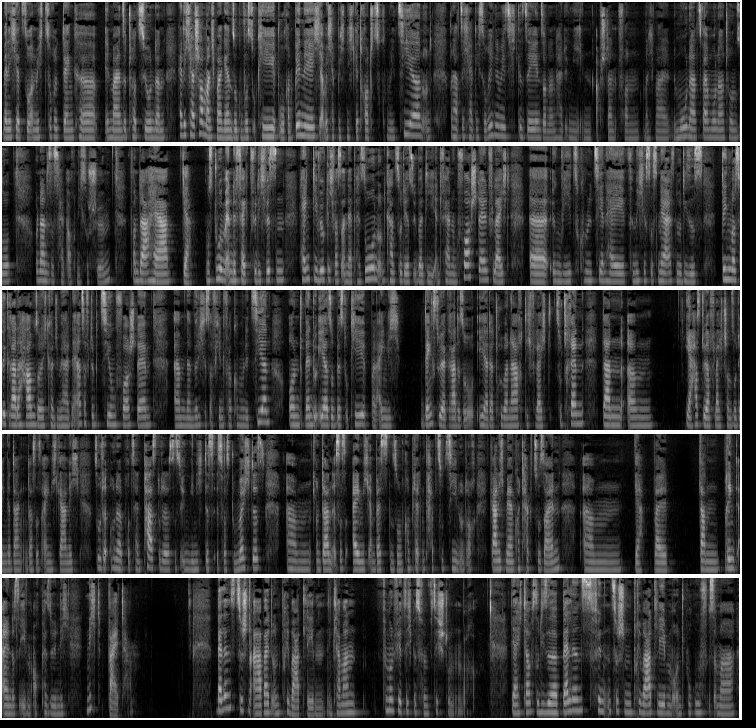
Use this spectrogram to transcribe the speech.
wenn ich jetzt so an mich zurückdenke in meinen Situationen, dann hätte ich halt schon manchmal gern so gewusst, okay, woran bin ich, aber ich habe mich nicht getraut zu kommunizieren und man hat sich halt nicht so regelmäßig gesehen, sondern halt irgendwie in Abstand von manchmal einem Monat, zwei Monate und so. Und dann ist es halt auch nicht so schön. Von daher, ja, musst du im Endeffekt für dich wissen, hängt dir wirklich was an der Person und kannst du dir es über die Entfernung vorstellen, vielleicht äh, irgendwie zu kommunizieren, hey, für mich ist das mehr als nur dieses Ding, was wir gerade haben, sondern ich könnte mir halt eine ernsthafte Beziehung vorstellen, ähm, dann würde ich das auf jeden Fall kommunizieren. Und wenn du eher so bist, okay, weil eigentlich denkst du ja gerade so eher darüber nach, dich vielleicht zu trennen, dann ähm, ja, hast du ja vielleicht schon so den Gedanken, dass es eigentlich gar nicht so 100% passt oder dass es irgendwie nicht das ist, was du möchtest. Ähm, und dann ist es eigentlich am besten, so einen kompletten Cut zu ziehen und auch gar nicht mehr in Kontakt zu sein. Ähm, ja, weil dann bringt einen das eben auch persönlich nicht weiter. Balance zwischen Arbeit und Privatleben, in Klammern 45 bis 50 Stunden Woche. Ja, ich glaube, so diese Balance finden zwischen Privatleben und Beruf ist immer,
